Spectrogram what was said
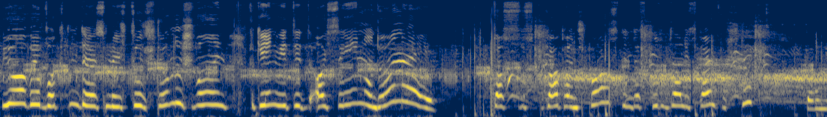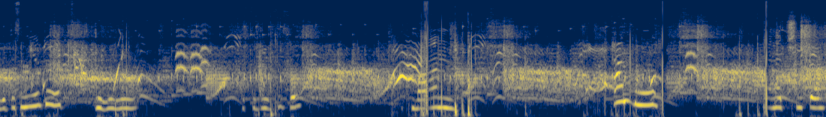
Ja, wer wagt das, mich zu Schwein? Vergehen wird euch sehen und hören, ey. Das ist gar kein Spaß, denn das Puzzleteil ist geil versteckt. Darum wird es nie entdeckt. Bist du dir sicher? Mann. Hallo. Meine Cheater.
